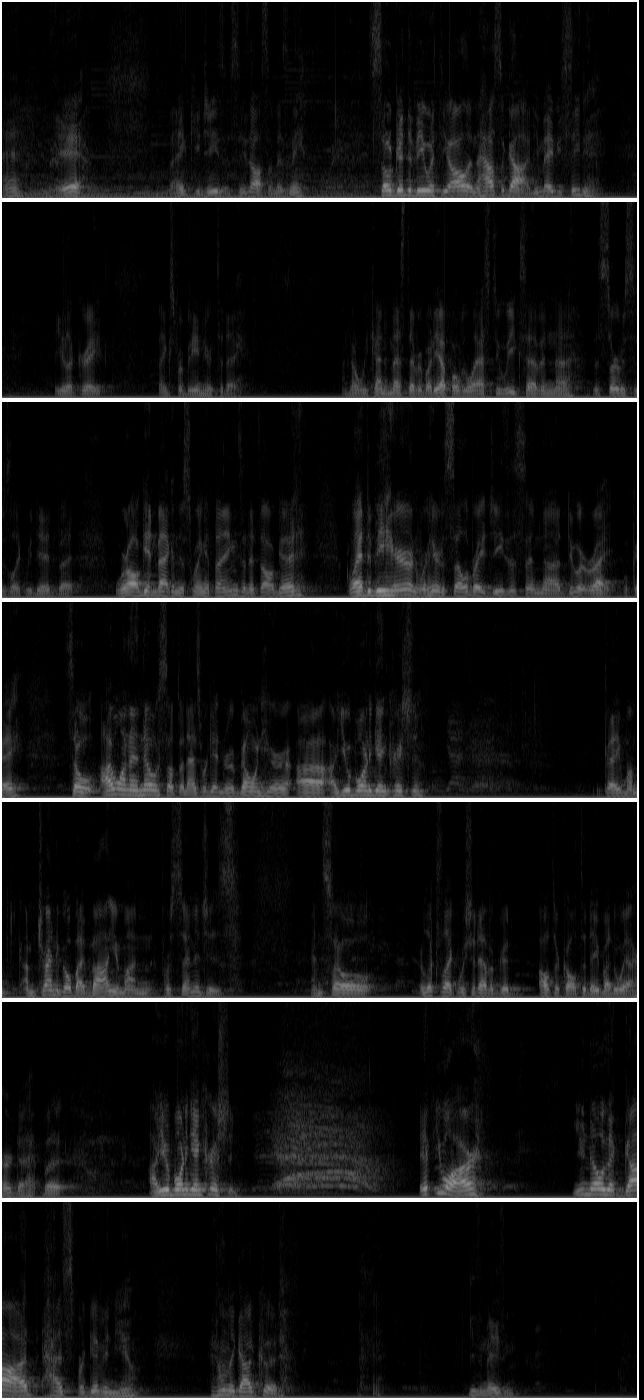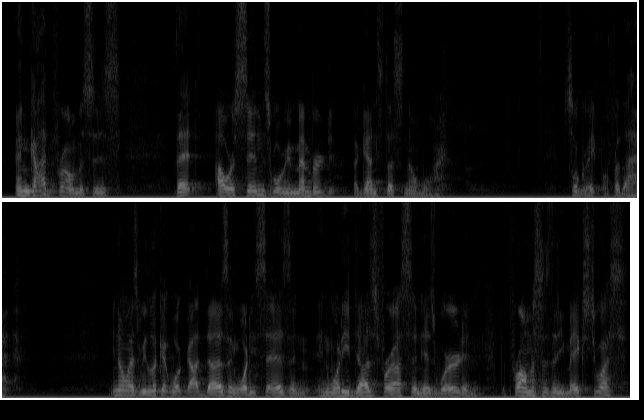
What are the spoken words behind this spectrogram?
Amen. Yeah. Thank you, Jesus. He's awesome, isn't he? So good to be with you all in the house of God. You may be seated. You look great. Thanks for being here today. I know we kind of messed everybody up over the last two weeks having uh, the services like we did, but we're all getting back in the swing of things and it's all good. Glad to be here, and we're here to celebrate Jesus and uh, do it right, okay? So I want to know something as we're getting going here. Uh, are you a born again Christian? Okay, well, I'm, I'm trying to go by volume on percentages. And so it looks like we should have a good altar call today, by the way. I heard that. But are you a born again Christian? If you are, you know that God has forgiven you, and only God could. He's amazing. And God promises that our sins will be remembered against us no more. So grateful for that. You know, as we look at what God does and what He says and, and what He does for us in His Word and the promises that He makes to us,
